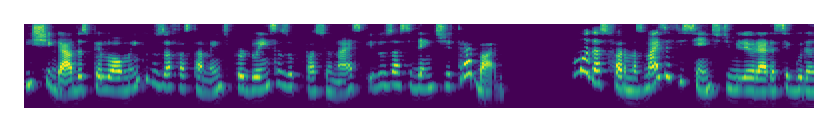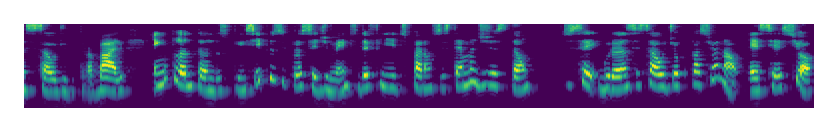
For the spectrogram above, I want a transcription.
instigadas pelo aumento dos afastamentos por doenças ocupacionais e dos acidentes de trabalho. Uma das formas mais eficientes de melhorar a segurança e saúde do trabalho é implantando os princípios e procedimentos definidos para um sistema de gestão de segurança e saúde ocupacional, SSO,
